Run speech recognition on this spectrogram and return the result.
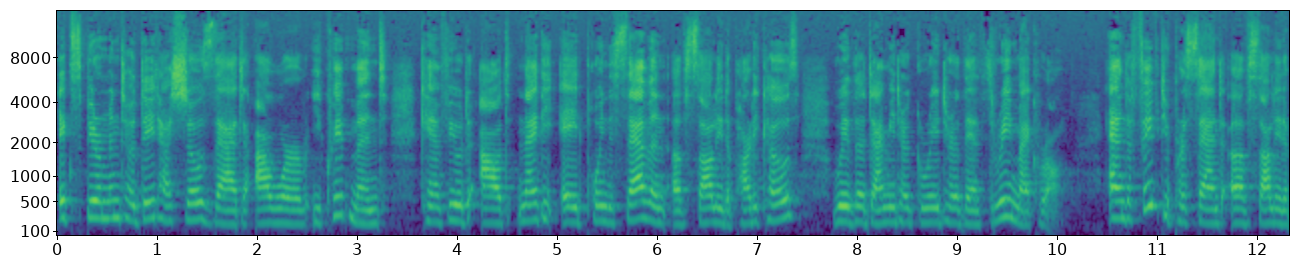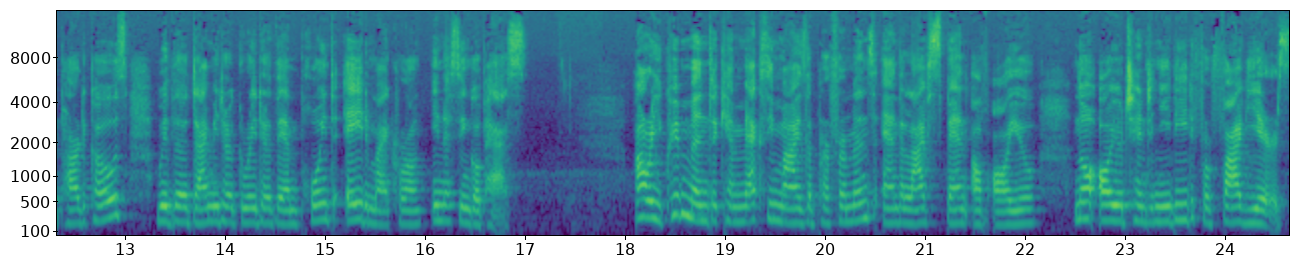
Experimental data shows that our equipment can filter out 98.7 of solid particles with a diameter greater than 3 micron and 50% of solid particles with a diameter greater than 0.8 micron in a single pass. Our equipment can maximize the performance and lifespan of oil. No oil change needed for five years,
